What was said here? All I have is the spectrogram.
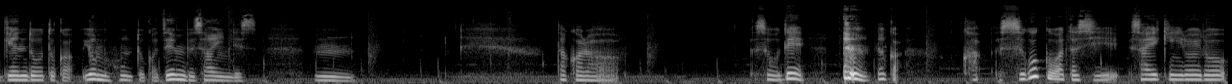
言動とか読む本とか全部サインです。うん。だからそう。で なんかかすごく私最近いろいろ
